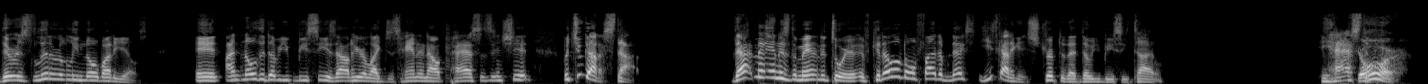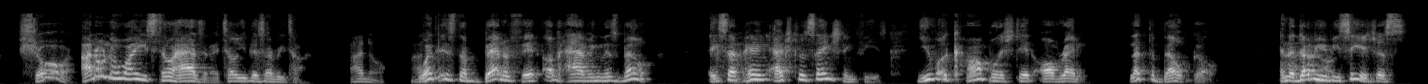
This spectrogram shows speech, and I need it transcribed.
There is literally nobody else. And I know the WBC is out here like just handing out passes and shit, but you got to stop. That man is the mandatory. If Canelo don't fight him next, he's got to get stripped of that WBC title. He has to. Sure, sure. I don't know why he still has it. I tell you this every time. I know. I What know. is the benefit of having this belt except paying extra sanctioning fees? You've accomplished it already. Let the belt go. And the WBC is just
